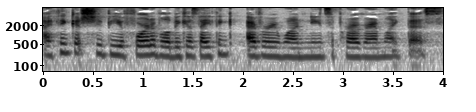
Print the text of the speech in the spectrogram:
I think it should be affordable because I think everyone needs a program like this.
